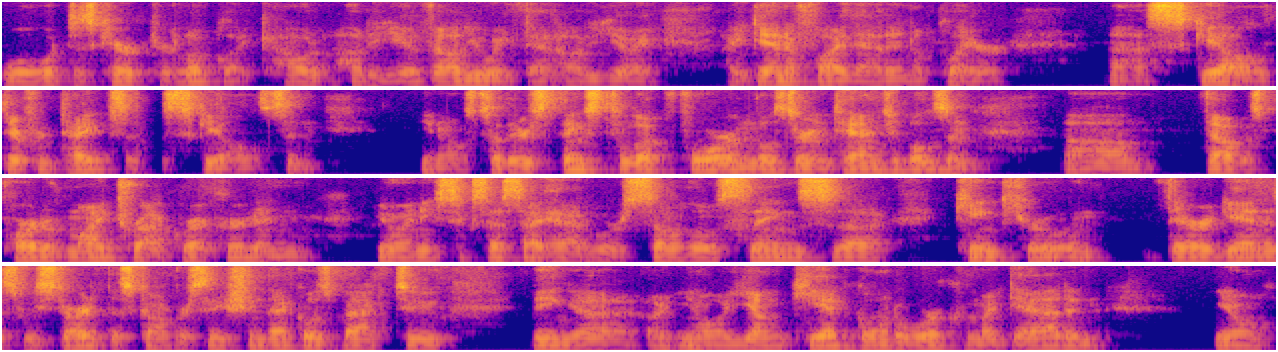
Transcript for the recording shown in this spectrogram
well, what does character look like? How how do you evaluate that? How do you identify that in a player? Uh, skill, different types of skills, and you know, so there's things to look for, and those are intangibles. And um, that was part of my track record. And you know, any success I had were some of those things uh, came through. And there again, as we started this conversation, that goes back to being a, a you know a young kid going to work with my dad, and you know,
